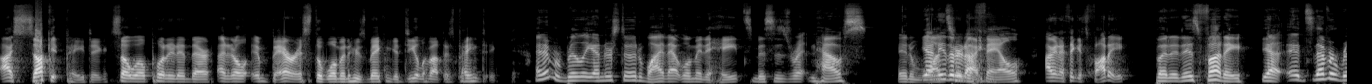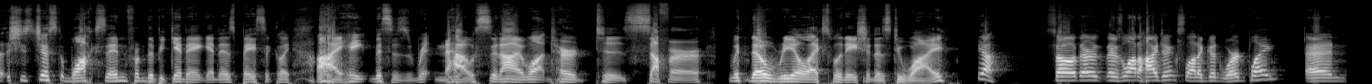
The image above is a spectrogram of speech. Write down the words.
I suck at painting, so we'll put it in there, and it'll embarrass the woman who's making a deal about this painting. I never really understood why that woman hates Mrs. Rittenhouse. It Yeah, wants her did to I. fail. I mean, I think it's funny. But it is funny. Yeah, it's never. Re- she's just walks in from the beginning and is basically, I hate Mrs. Rittenhouse and I want her to suffer, with no real explanation as to why. Yeah. So there's there's a lot of hijinks, a lot of good wordplay, and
